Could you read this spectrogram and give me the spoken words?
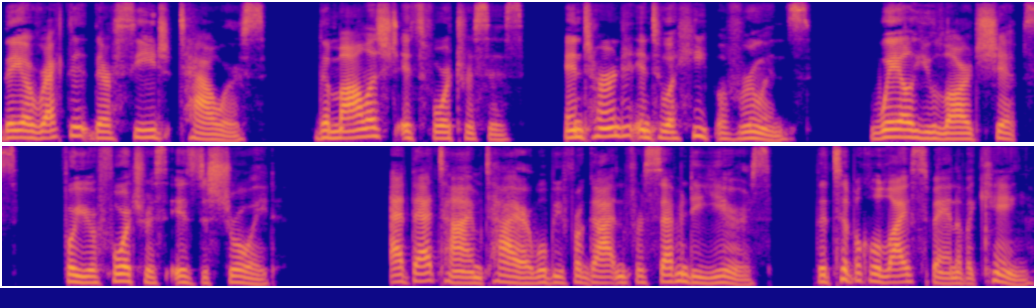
They erected their siege towers, demolished its fortresses, and turned it into a heap of ruins. Wail, you large ships, for your fortress is destroyed. At that time, Tyre will be forgotten for 70 years, the typical lifespan of a king.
